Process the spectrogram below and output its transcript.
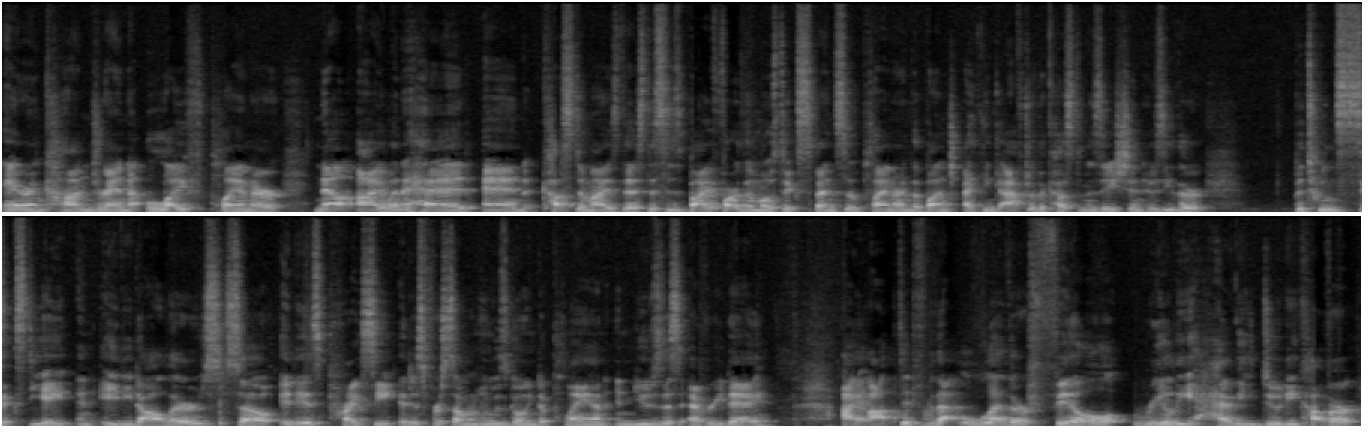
Erin Condren Life Planner. Now, I went ahead and customized this. This is by far the most expensive planner in the bunch. I think after the customization, it was either between 68 and $80. So it is pricey. It is for someone who is going to plan and use this every day. I opted for that leather fill, really heavy duty cover.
